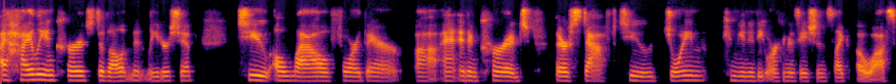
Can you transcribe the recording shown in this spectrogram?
i highly encourage development leadership to allow for their uh, and encourage their staff to join community organizations like OWASP.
